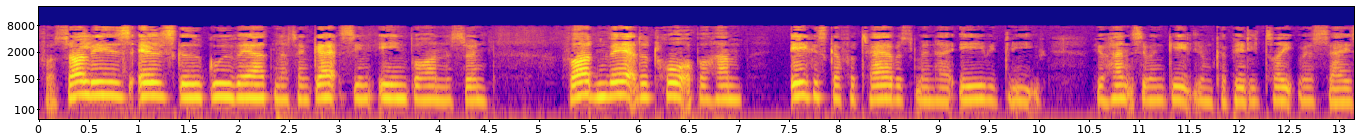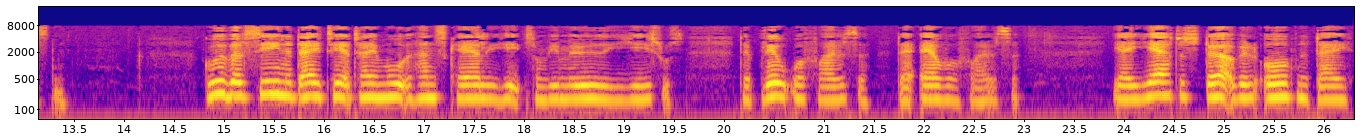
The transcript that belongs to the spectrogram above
For således elskede Gud verden, at han gav sin enborne søn, for den hver, der tror på ham, ikke skal fortabes, men have evigt liv. Johannes evangelium kapitel 3, vers 16. Gud velsigne dig til at tage imod hans kærlighed, som vi møder i Jesus, der blev vor frelse, der er vor frelse. Jeg hjertes dør vil åbne dig,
